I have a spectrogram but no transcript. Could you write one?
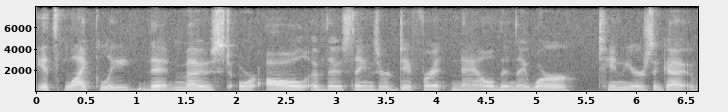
It's likely that most or all of those things are different now than they were 10 years ago.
